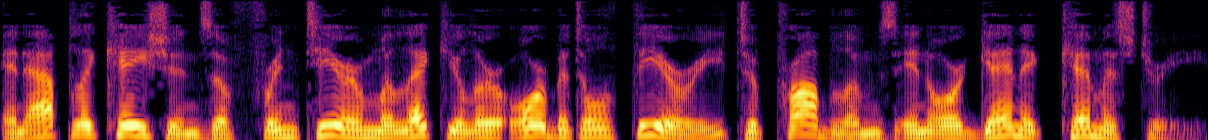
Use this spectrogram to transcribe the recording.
and applications of frontier molecular orbital theory to problems in organic chemistry.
